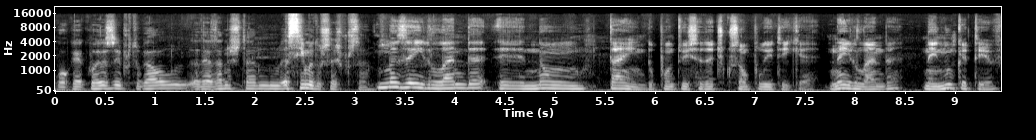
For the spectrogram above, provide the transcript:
qualquer coisa e Portugal há 10 anos está acima dos 6%. Mas a Irlanda eh, não tem, do ponto de vista da discussão política, na Irlanda, nem nunca teve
